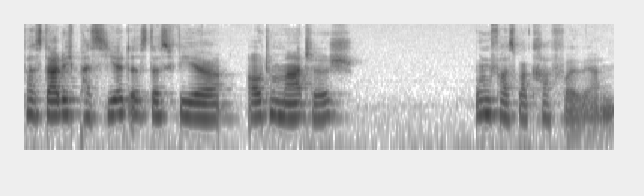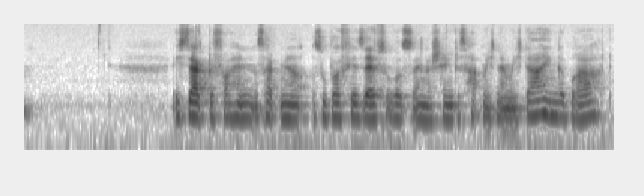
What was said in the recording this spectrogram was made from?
Was dadurch passiert ist, dass wir automatisch unfassbar kraftvoll werden. Ich sagte vorhin, es hat mir super viel Selbstbewusstsein geschenkt. Es hat mich nämlich dahin gebracht,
